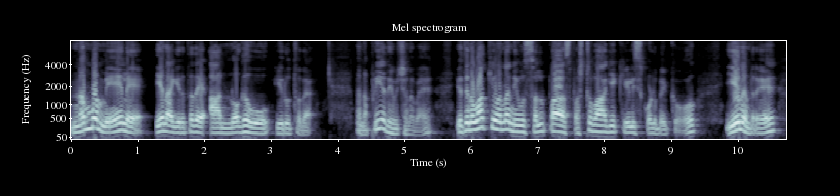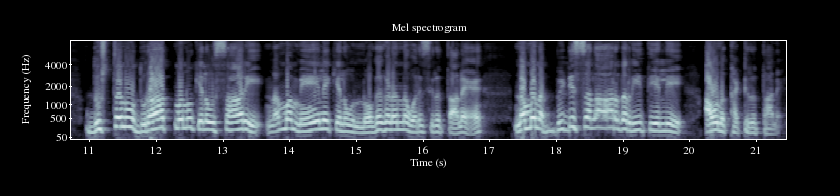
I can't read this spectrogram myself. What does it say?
ನಮ್ಮ ಮೇಲೆ ಏನಾಗಿರುತ್ತದೆ? ಆ ನೊಗವು ಇರುತ್ತದೆ. ನನ್ನ ಪ್ರಿಯ ದೇವಚನವೇ ಇವತ್ತಿನ ವಾಕ್ಯವನ್ನು ನೀವು ಸ್ವಲ್ಪ ಸ್ಪಷ್ಟವಾಗಿ ಕೇಳಿಸಿಕೊಳ್ಬೇಕು. ಏನಂದರೆ, ದುಷ್ಟನು ದುರಾತ್ಮನು ಕೆಲವು ಸಾರಿ ನಮ್ಮ ಮೇಲೆ ಕೆಲವು ನೊಗಗಳನ್ನು ಒರೆಸಿರುತ್ತಾನೆ, ನಮ್ಮನ್ನು ಬಿಡಿಸಲಾರದ ರೀತಿಯಲ್ಲಿ ಅವನು ಕಟ್ಟಿರುತ್ತಾನೆ.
